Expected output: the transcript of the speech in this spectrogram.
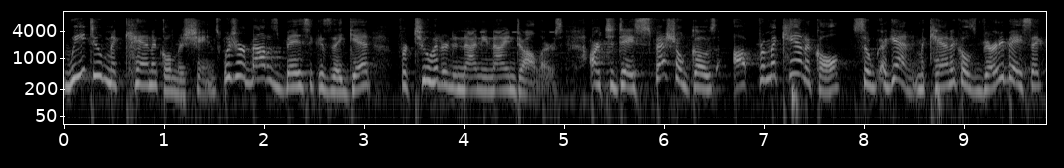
We do mechanical machines, which are about as basic as they get for $299. Our today's special goes up from mechanical. So again, mechanical is very basic.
